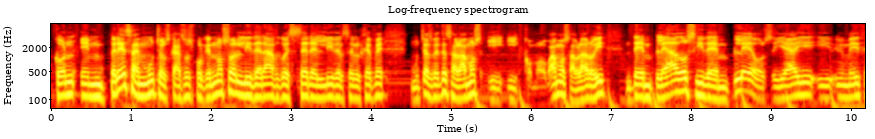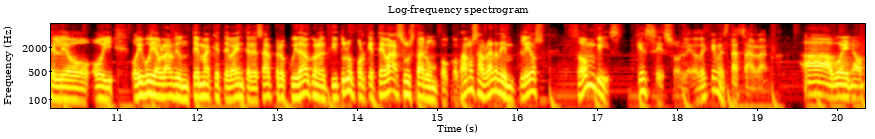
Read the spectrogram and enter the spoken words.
con empresa en muchos casos, porque no solo liderazgo es ser el líder, ser el jefe. Muchas veces hablamos, y, y como vamos a hablar hoy, de empleados y de empleados y ahí y me dice Leo hoy, hoy voy a hablar de un tema que te va a interesar, pero cuidado con el título porque te va a asustar un poco. Vamos a hablar de empleos zombies. ¿Qué es eso, Leo? ¿De qué me estás hablando? Ah, bueno,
